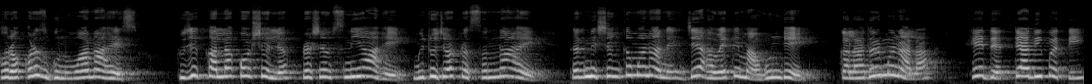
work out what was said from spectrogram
खरोखरच गुणवान आहेस. तुझे कला कौशल्य प्रशंसनीय आहे मी तुझ्यावर प्रसन्न आहे. तर निशंक मनाने जे हवे ते मागून घे. कलाधर म्हणाला हे दैत्याधिपती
